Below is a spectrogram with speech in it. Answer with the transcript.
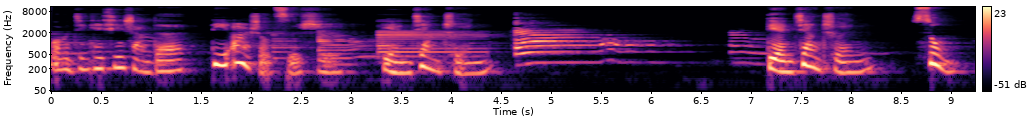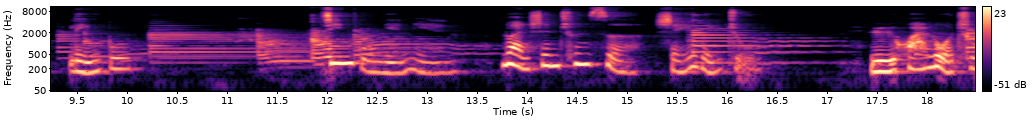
我们今天欣赏的第二首词是《点绛唇》。《点绛唇》宋·林逋。金谷年年，乱生春色谁为主？余花落处，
